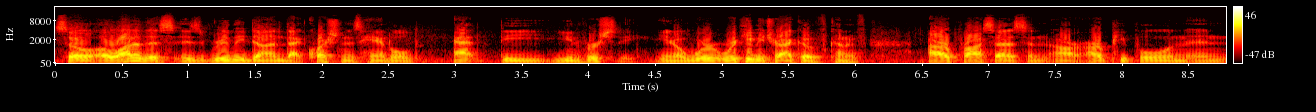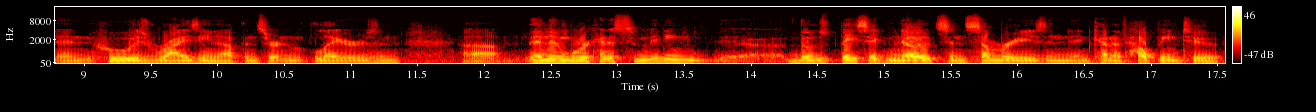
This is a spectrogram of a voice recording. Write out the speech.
So a lot of this is really done. That question is handled at the university. You know, we're we're keeping track of kind of our process and our, our people and, and, and who is rising up in certain layers and um, and then we're kind of submitting uh, those basic notes and summaries and, and kind of helping to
